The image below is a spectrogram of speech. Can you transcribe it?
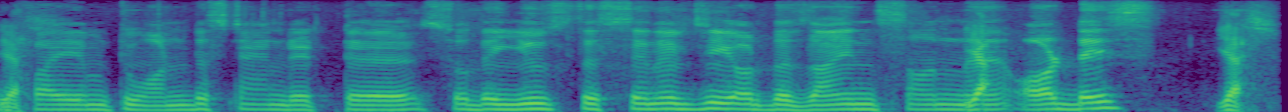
Yes. if I am to understand it, uh, so they use the synergy or the Xience on Yeah. uh, odd days. Yes.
